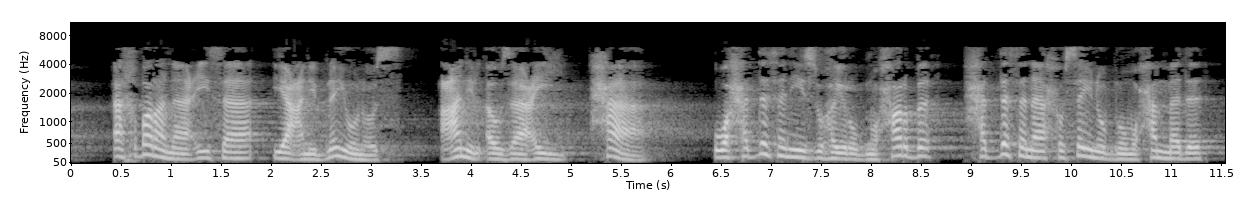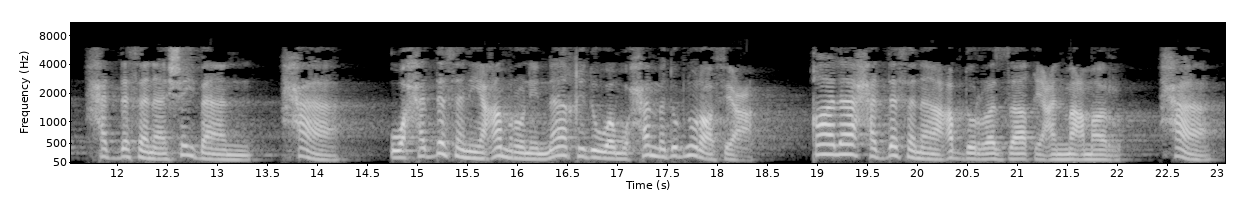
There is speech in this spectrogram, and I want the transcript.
أخبرنا عيسى يعني ابن يونس عن الأوزاعي حا وحدثني زهير بن حرب حدثنا حسين بن محمد حدثنا شيبان حا وحدثني عمرو الناقد ومحمد بن رافع قال حدثنا عبد الرزاق عن معمر حا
